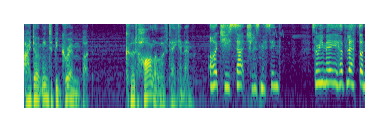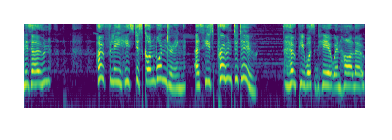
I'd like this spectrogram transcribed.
I don't mean to be grim, but could Harlow have taken him? Archie's satchel is missing, so he may have left on his own. Hopefully, he's just gone wandering, as he's prone to do. I hope he wasn't here when Harlow.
